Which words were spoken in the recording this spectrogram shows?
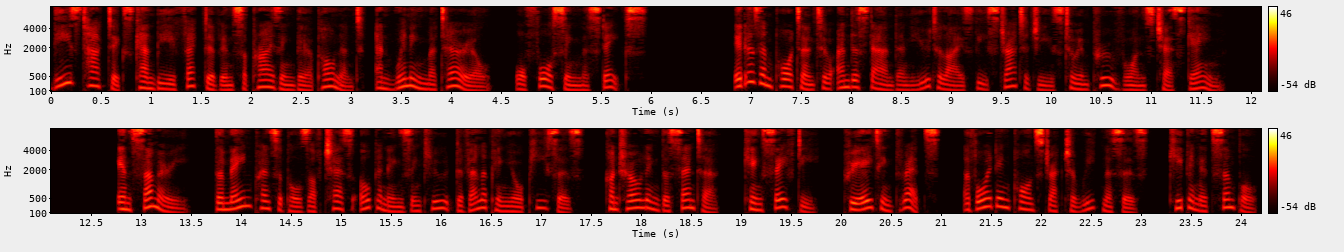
These tactics can be effective in surprising the opponent and winning material, or forcing mistakes. It is important to understand and utilize these strategies to improve one's chess game. In summary, the main principles of chess openings include developing your pieces, controlling the center, king safety, creating threats, avoiding pawn structure weaknesses, keeping it simple,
